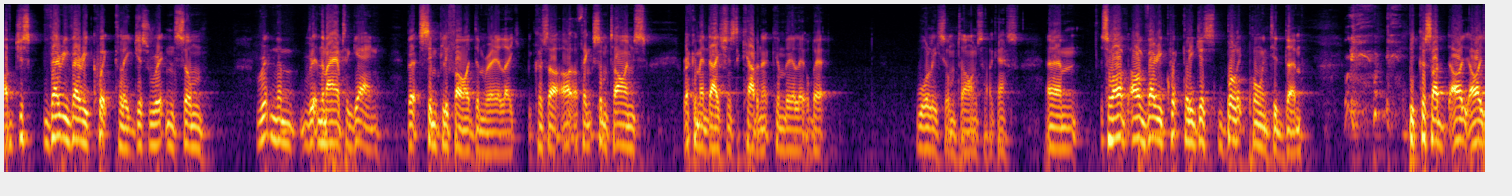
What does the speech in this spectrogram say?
I've just very, very quickly just written some, written them, written them out again but simplified them really because I, I think sometimes recommendations to cabinet can be a little bit woolly sometimes, I guess. Um, so I've, I've very quickly just bullet pointed them because I, I, I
